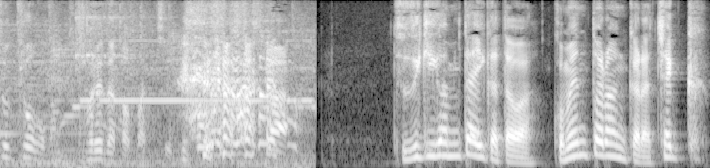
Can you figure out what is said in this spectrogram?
当今日取れ高バッチリ続きが見たい方はコメント欄からチェック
